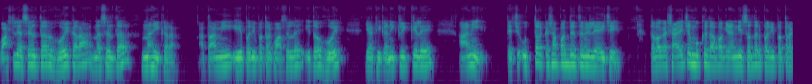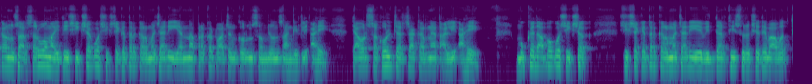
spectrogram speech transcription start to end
वाचले असेल तर होय करा नसेल तर नाही करा. आता आम्ही हे परिपत्रक वाचलेलं आहे. इथं होय या ठिकाणी क्लिक केले आणि त्याचे उत्तर कशा पद्धतीने लिहायचे? तर बघा शाळेचे मुख्याध्यापक यांनी सदर परिपत्रकानुसार सर्व माहिती शिक्षक व शिक्षकेतर कर्मचारी यांना प्रकट वाचन करून समजावून सांगितली आहे. त्यावर सखोल चर्चा करण्यात आली आहे. मुख्याध्यापक व शिक्षक शिक्षकेतर कर्मचारी हे विद्यार्थी सुरक्षतेबाबत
